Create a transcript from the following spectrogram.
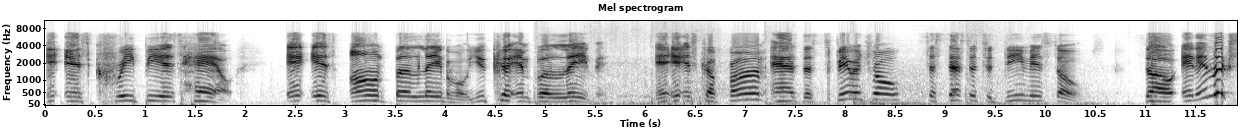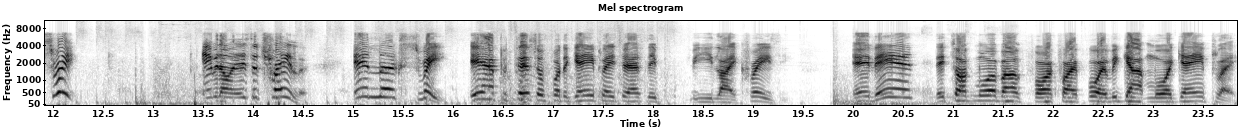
It is creepy as hell. It is unbelievable. You couldn't believe it. And it is confirmed as the spiritual successor to Demon's Souls. So, and it looks sweet. Even though it's a trailer. It looks sweet. It has potential for the gameplay to actually be like crazy. And then they talk more about Far Cry 4. We got more gameplay.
